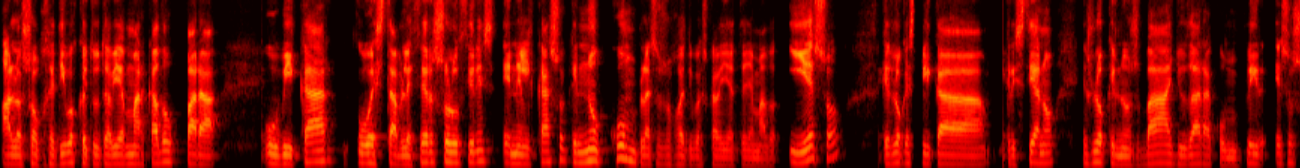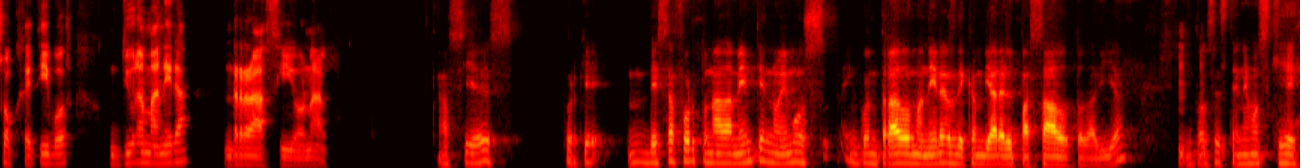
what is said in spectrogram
a los objetivos que tú te habías marcado para ubicar o establecer soluciones en el caso que no cumpla esos objetivos que había te llamado. Y eso, que es lo que explica Cristiano, es lo que nos va a ayudar a cumplir esos objetivos de una manera racional. Así es, porque desafortunadamente no hemos encontrado maneras de cambiar el pasado todavía. Entonces tenemos que,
